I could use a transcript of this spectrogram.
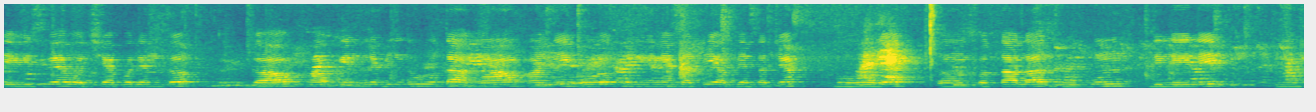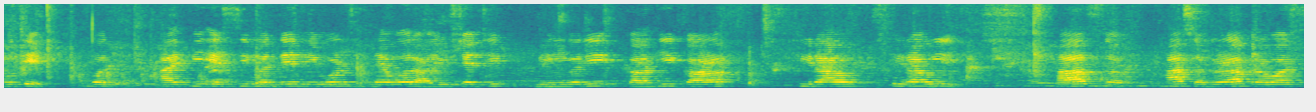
तेवीसव्या वर्षापर्यंत गाव हा केंद्रबिंदू होता. नाव आणि ओळख मिळण्यासाठी अभ्यासाच्या भोवऱ्यात स्वतःला झोकून दिलेले होते. पण आय पी एस सीमध्ये निवड झाल्यावर आयुष्याची भिंगरी काही काळ फिराव फिरावली हा स हा सगळा प्रवास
